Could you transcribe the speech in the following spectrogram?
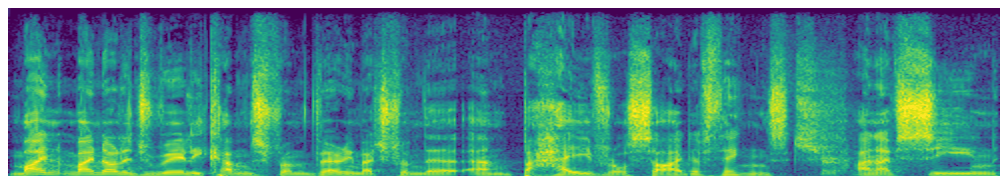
my my knowledge really comes from very much from the um, behavioural side of things. Sure. And I've seen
